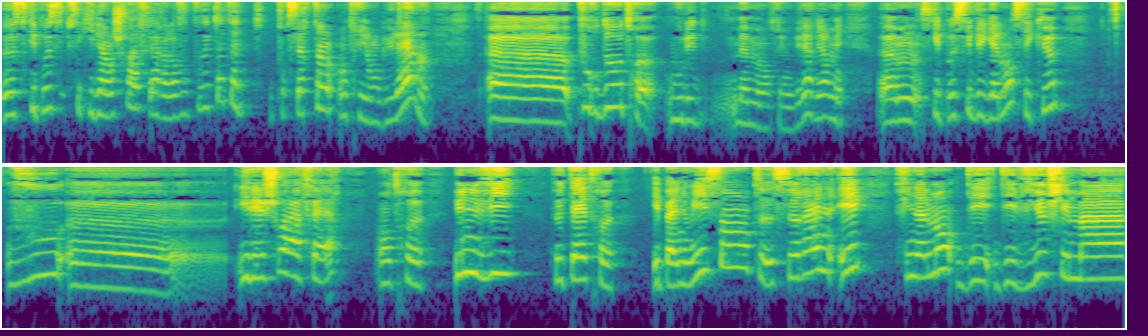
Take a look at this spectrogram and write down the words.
euh, ce qui est possible, c'est qu'il ait un choix à faire. Alors, vous pouvez peut-être être, pour certains, en triangulaire, euh, pour d'autres, ou les, même en triangulaire d'ailleurs, mais euh, ce qui est possible également, c'est que vous, il ait le choix à faire entre une vie peut-être épanouissante, sereine, et finalement des, vieux schémas,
